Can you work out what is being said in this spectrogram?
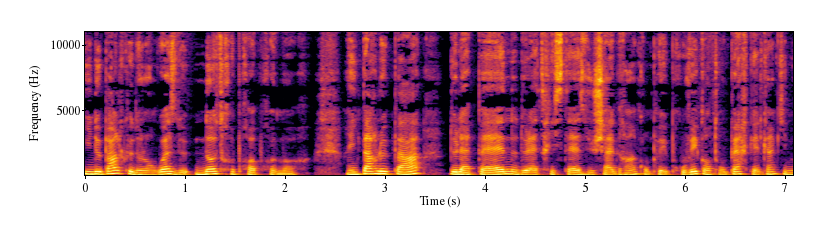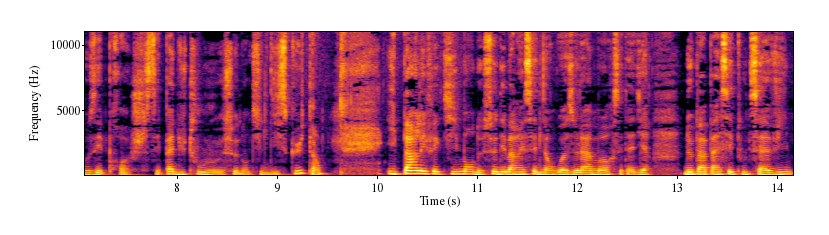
il ne parle que de l'angoisse de notre propre mort. Il ne parle pas de la peine, de la tristesse, du chagrin qu'on peut éprouver quand on perd quelqu'un qui nous est proche. C'est pas du tout euh, ce dont il discute. Hein. Il parle effectivement de se débarrasser de l'angoisse de la mort, c'est-à-dire ne pas passer toute sa vie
